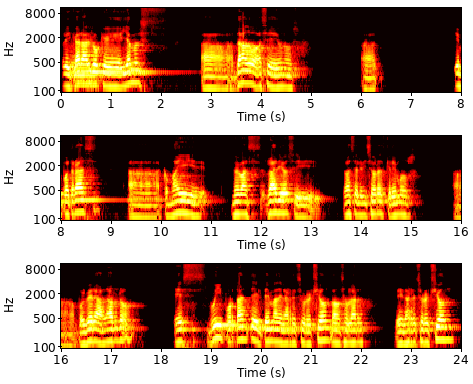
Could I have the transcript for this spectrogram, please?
predicar algo que ya hemos ah, dado hace unos ah, tiempo atrás, ah, como hay eh, nuevas radios y nuevas televisoras, queremos volver a darlo. Es muy importante el tema de la resurrección, vamos a hablar de la resurrección,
